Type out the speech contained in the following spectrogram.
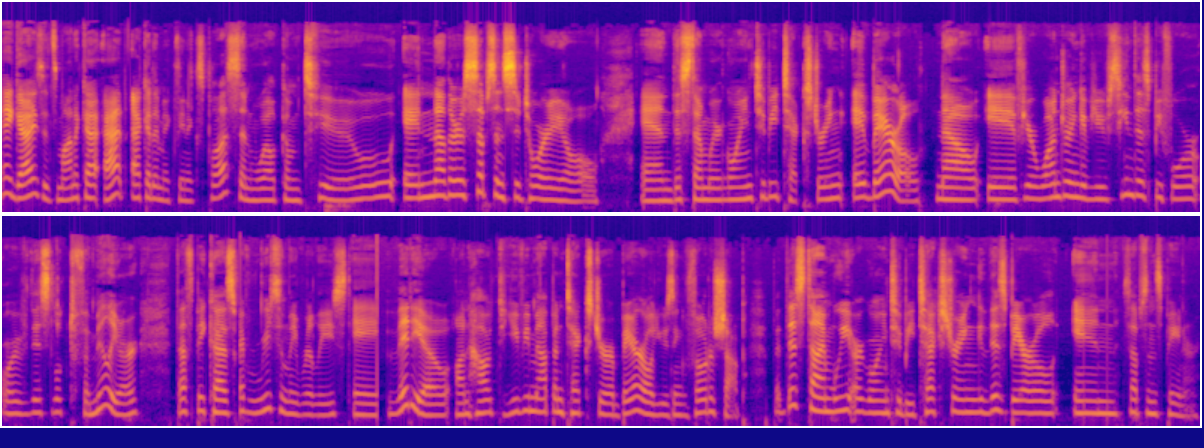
Hey guys, it's Monica at Academic Phoenix Plus, and welcome to another substance tutorial. And this time we're going to be texturing a barrel. Now, if you're wondering if you've seen this before or if this looked familiar, that's because I've recently released a video on how to UV map and texture a barrel using Photoshop. But this time we are going to be texturing this barrel in Substance Painter.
